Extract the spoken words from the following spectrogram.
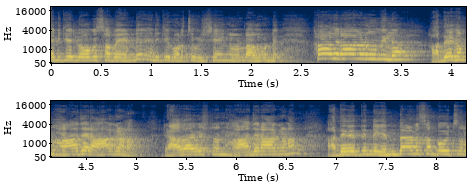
എനിക്ക് ലോകസഭയുണ്ട്. എനിക്ക് കുറച്ച് വിഷയങ്ങളുണ്ട്. അതുകൊണ്ട് ഹാജരാകണമെന്നില്ല. അദ്ദേഹം ഹാജരാകണം. രാധാകൃഷ്ണൻ ഹാജരാകണം. അദ്ദേഹത്തിന്റെ എന്താണ് സംഭവിച്ചത്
